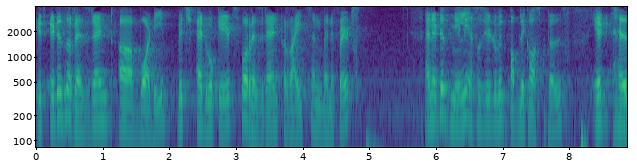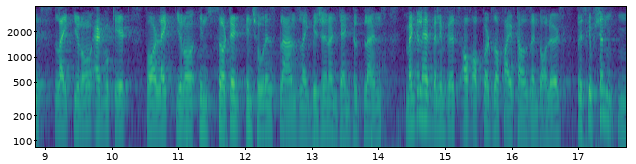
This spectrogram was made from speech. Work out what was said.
it, it is a resident uh, body which advocates for resident rights and benefits and it is mainly associated with public hospitals. It helps like you know advocate for like you know in certain insurance plans like vision and dental plans mental health benefits of upwards of $5000 prescription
